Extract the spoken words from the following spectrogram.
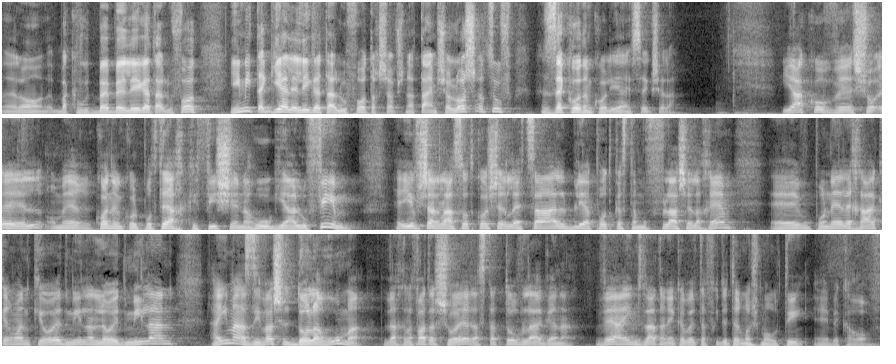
זה לא, בקבוצ... ב- בליגת האלופות. אם היא תגיע לליגת האלופות עכשיו, שנתיים, שלוש רצוף, זה קודם כל יהיה ההישג שלה. יעקב אה, שואל, אומר, קודם כל פותח כפי שנהוג, יא אלופים, אי אפשר לעשות כושר לצה"ל בלי הפודקאסט המופלא שלכם. אה, הוא פונה אליך, אקרמן, כאוהד מילאן לאוהד מילאן, האם העזיבה של דולרומה והחלפת השוער עשתה טוב להגנה? והאם זלאטן יקבל תפקיד יותר משמעותי אה, בקרוב?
